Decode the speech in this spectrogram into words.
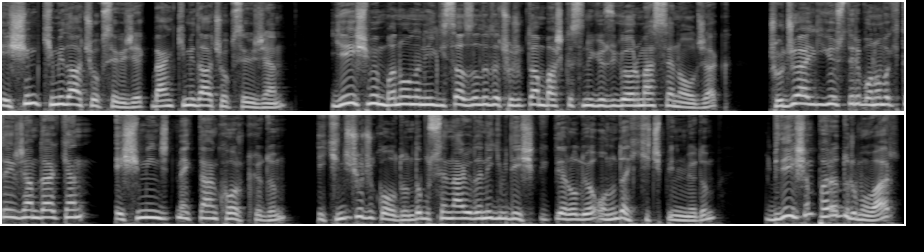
eşim kimi daha çok sevecek, ben kimi daha çok seveceğim. Ya eşimin bana olan ilgisi azalır da çocuktan başkasını gözü görmezse ne olacak? Çocuğa ilgi gösterip ona vakit ayıracağım derken eşimi incitmekten korkuyordum. İkinci çocuk olduğunda bu senaryoda ne gibi değişiklikler oluyor onu da hiç bilmiyordum. Bir de işin para durumu var.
